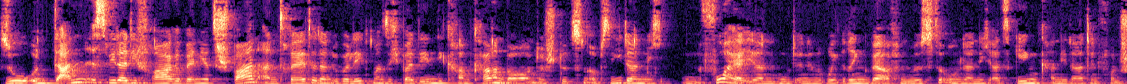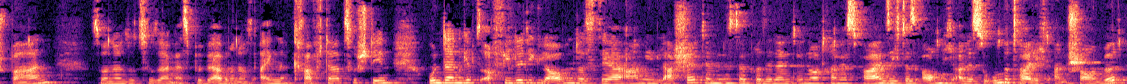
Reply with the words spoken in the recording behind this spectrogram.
So, und dann ist wieder die Frage, wenn jetzt Spahn anträte, dann überlegt man sich bei denen, die Kram-Karrenbauer unterstützen, ob sie dann nicht vorher ihren Hut in den Ring werfen müsste, um dann nicht als Gegenkandidatin von Spahn, sondern sozusagen als Bewerberin aus eigener Kraft dazustehen. Und dann gibt's auch viele, die glauben, dass der Armin Laschet, der Ministerpräsident in Nordrhein-Westfalen, sich das auch nicht alles so unbeteiligt anschauen wird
